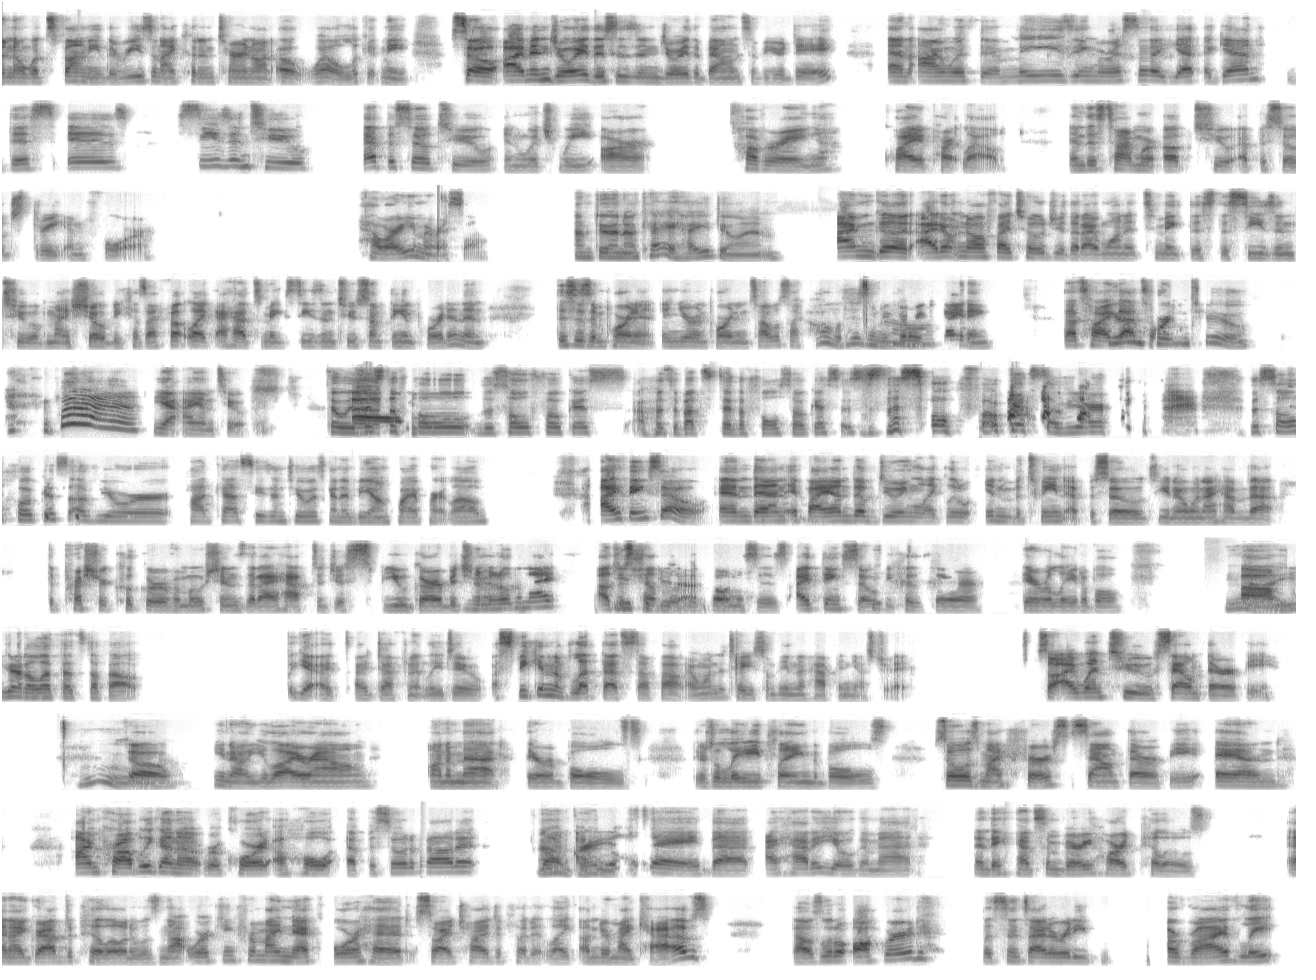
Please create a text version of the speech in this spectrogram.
to know what's funny? The reason I couldn't turn on, oh, well, look at me. So I'm Enjoy. This is Enjoy the Balance of Your Day. And I'm with the amazing Marissa yet again. This is season two, episode two, in which we are covering Quiet Part Loud. And this time we're up to episodes three and four. How are you, Marissa? I'm doing okay. How you doing? I'm good. I don't know if I told you that I wanted to make this the season two of my show because I felt like I had to make season two something important and this is important and you're important. So I was like, oh, this is gonna be very exciting. That's how I you're got important to- too. yeah, I am too. So is this um, the full the sole focus? I was about to say the full focus. Is this the sole focus of your the sole focus of your podcast season two is going to be on Quiet Part Loud? I think so. And then if I end up doing like little in between episodes, you know, when I have that the pressure cooker of emotions that I have to just spew garbage yeah. in the middle of the night, I'll just tell them bonuses. I think so because they're they're relatable. Yeah, um, you got to let that stuff out. But yeah, I, I definitely do. Uh, speaking of let that stuff out, I want to tell you something that happened yesterday. So I went to sound therapy. Ooh. So, you know, you lie around on a mat, there are bowls, there's a lady playing the bowls. So it was my first sound therapy. And I'm probably going to record a whole episode about it. Oh, but oh, I will say that I had a yoga mat and they had some very hard pillows. And I grabbed a pillow and it was not working for my neck or head. So I tried to put it like under my calves. That was a little awkward. But since I'd already arrived late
